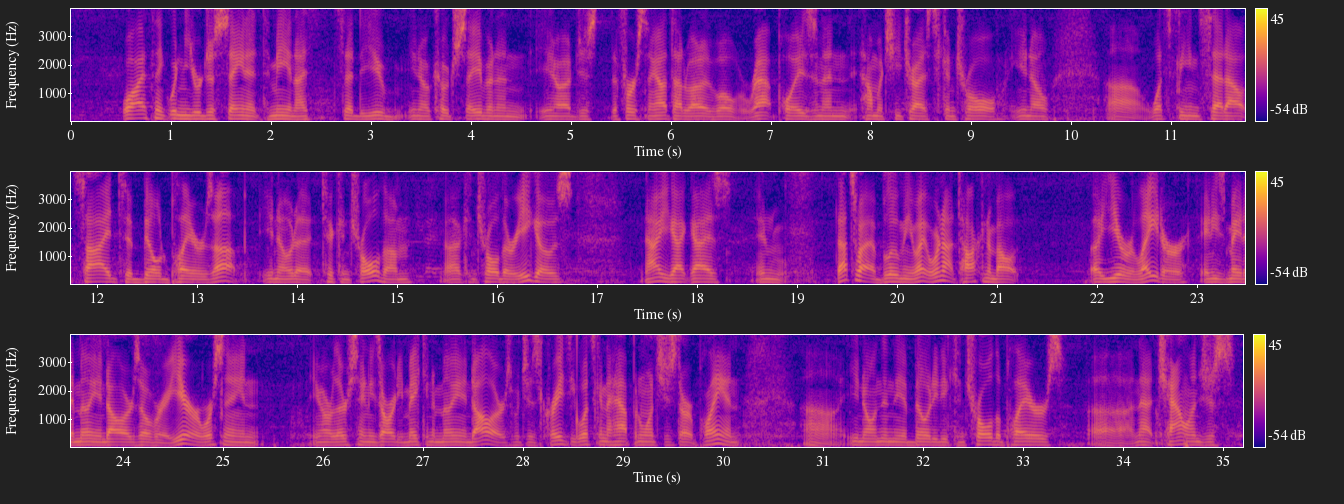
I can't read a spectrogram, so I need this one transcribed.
Well, I think when you were just saying it to me, and I said to you, you know, Coach Saban, and you know, just the first thing I thought about is well, rat poison and how much he tries to control, you know. Uh, what's being said outside to build players up, you know, to, to control them, uh, control their egos. Now you got guys, and that's why it blew me away. We're not talking about a year later and he's made a million dollars over a year. We're saying, you know, they're saying he's already making a million dollars, which is crazy. What's going to happen once you start playing? Uh, you know, and then the ability to control the players uh, and that challenge is,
